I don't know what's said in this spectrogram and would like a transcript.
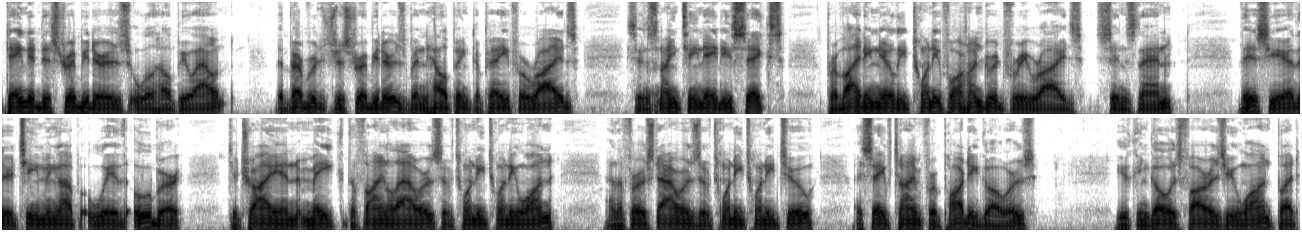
Dana Distributors will help you out. The beverage distributor's been helping to pay for rides since 1986, providing nearly 2,400 free rides since then. This year, they're teaming up with Uber to try and make the final hours of 2021 and the first hours of 2022 a safe time for party goers. You can go as far as you want, but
